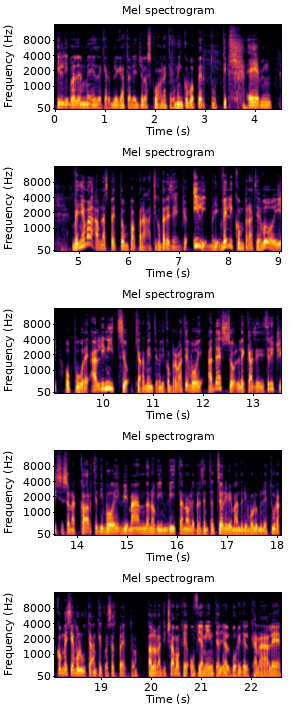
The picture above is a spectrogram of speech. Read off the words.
Il libro del mese che ero obbligato a leggere a scuola, che era un incubo per tutti. Ehm, Veniamo a un aspetto un po' pratico, per esempio, i libri ve li comprate voi oppure all'inizio chiaramente ve li compravate voi, adesso le case editrici si sono accorte di voi, vi mandano, vi invitano le presentazioni, vi mandano i volumi lettura, come si è evoluta anche questo aspetto? Allora, diciamo che ovviamente agli albori del canale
